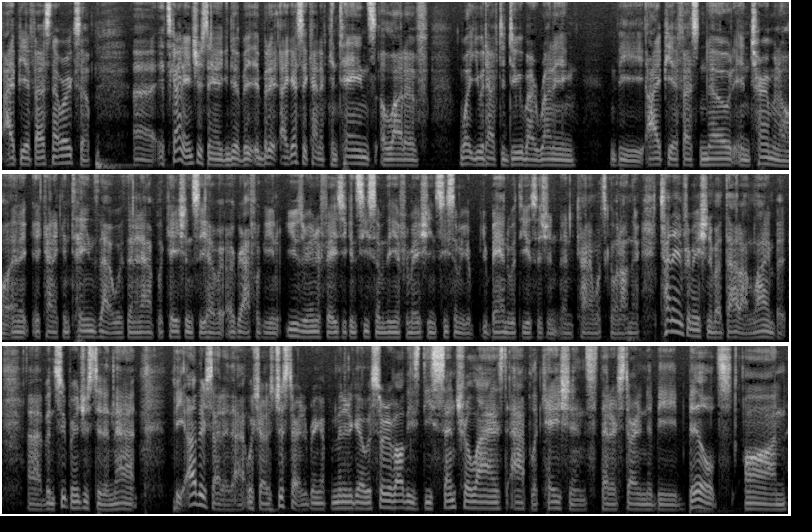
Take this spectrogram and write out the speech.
IPFS network. So uh, it's kind of interesting how you can do it, but, but it, I guess it kind of contains a lot of what you would have to do by running the IPFS node in terminal, and it, it kind of contains that within an application. So you have a, a, graphical user interface. You can see some of the information, see some of your, your bandwidth usage, and, and, kind of what's going on there. Ton of information about that online, but uh, I've been super interested in that. The other side of that, which I was just starting to bring up a minute ago, is sort of all these decentralized applications that are starting to be built on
